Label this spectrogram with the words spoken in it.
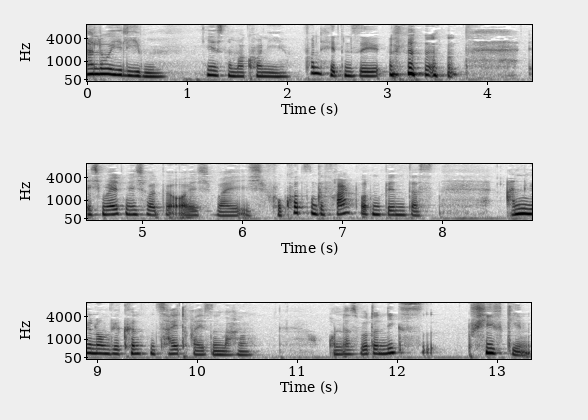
Hallo ihr Lieben, hier ist nochmal Conny von Hiddensee. ich melde mich heute bei euch, weil ich vor kurzem gefragt worden bin, dass angenommen, wir könnten Zeitreisen machen und das würde nichts schief gehen.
